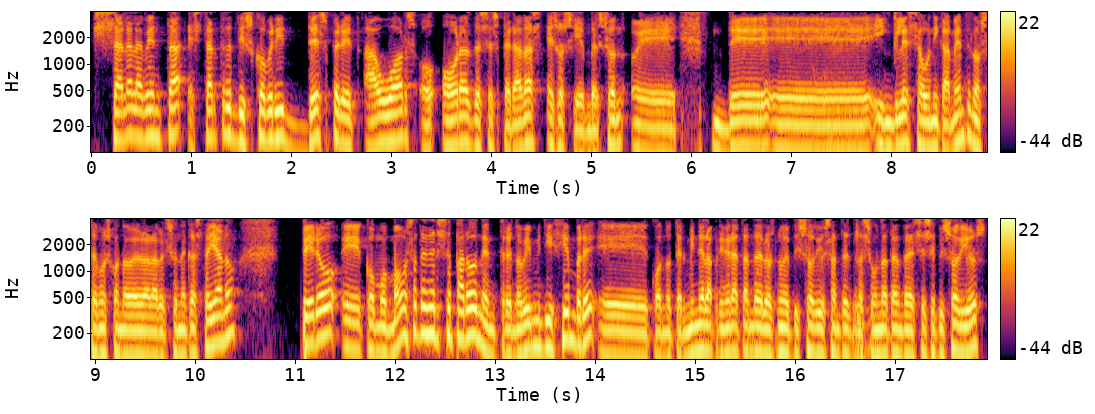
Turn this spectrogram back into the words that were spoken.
sale a la venta Star Trek Discovery Desperate Hours o Horas Desesperadas, eso sí, en versión eh, de eh, inglesa únicamente, no sabemos cuándo habrá la versión de castellano, pero eh, como vamos a tener ese parón entre noviembre y diciembre, eh, cuando termine la primera tanda de los nueve episodios antes de la segunda tanda de seis episodios,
